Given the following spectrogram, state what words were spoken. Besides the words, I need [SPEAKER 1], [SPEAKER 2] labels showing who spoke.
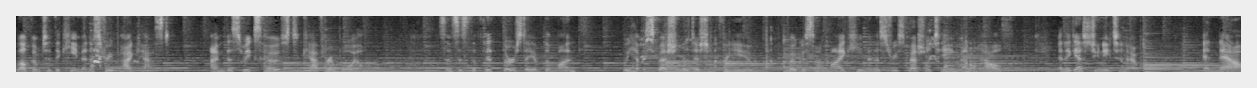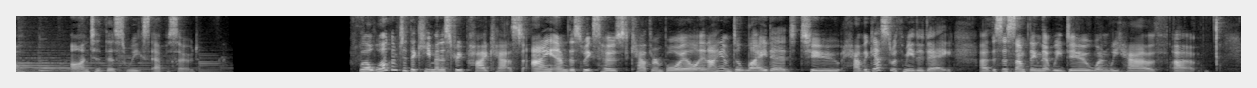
[SPEAKER 1] Welcome to the Key Ministry Podcast. I'm this week's host, Catherine Boyle. Since it's the fifth Thursday of the month, we have a special edition for you focused on my Key Ministry specialty, mental health, and a guest you need to know. And now, on to this week's episode. Well, welcome to the Key Ministry Podcast. I am this week's host, Catherine Boyle, and I am delighted to have a guest with me today. Uh, this is something that we do when we have uh,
